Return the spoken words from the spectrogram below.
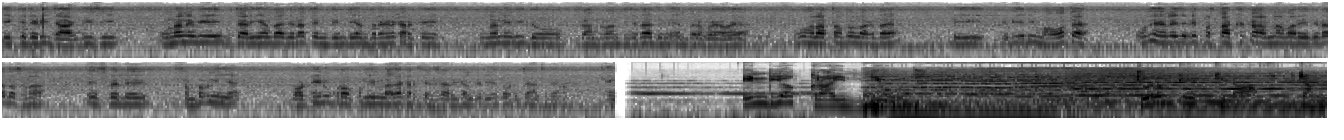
ਇੱਕ ਜਿਹੜੀ ਜਾਗਦੀ ਸੀ, ਉਹਨਾਂ ਨੇ ਵੀ ਵਿਚਾਰੀਆਂ ਦਾ ਜਿਹੜਾ 3 ਦਿਨ ਦੇ ਅੰਦਰ ਰਹਿਣ ਕਰਕੇ ਉਹਨਾਂ ਨੇ ਵੀ ਜੋ ਗੰਦਬੰਦ ਜਿਹੜਾ ਜਿਵੇਂ ਅੰਦਰ ਹੋਇਆ ਹੋਇਆ, ਉਹ ਹਾਲਾਤਾਂ ਤੋਂ ਲੱਗਦਾ ਹੈ ਵੀ ਜਿਹੜੀ ਇਹਦੀ ਮੌਤ ਹੈ, ਉਹਦੇ ਹਲੇ ਜਿਹੜੇ ਪ੍ਰਤੱਖ ਕਾਰਨਾਂ ਬਾਰੇ ਜਿਹੜਾ ਦੱਸਣਾ ਇਸ ਵੇਲੇ ਸੰਭਵ ਨਹੀਂ ਹੈ ਬਾਡੀ ਨੂੰ ਪ੍ਰੋਪਰਲੀ ਮੁਲਾਜ਼ਾ ਕਰਕੇ ਅਸੀਂ ਸਾਰੀ ਗੱਲ ਜਿਹੜੀ ਹੈ ਤੁਹਾਡੇ ਧਿਆਨ ਚ ਲਿਆਵਾਂਗੇ इंडिया क्राइम न्यूज जुल्म के खिलाफ जंग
